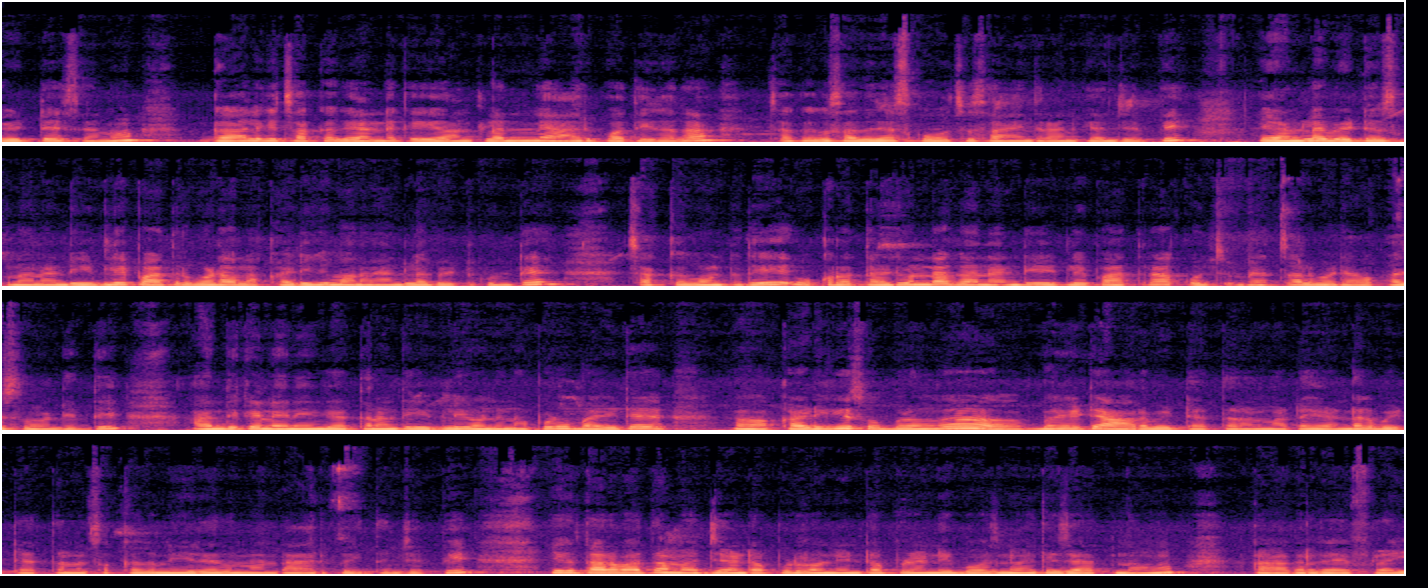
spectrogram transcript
పెట్టేశాను. గాలికి చక్కగా ఎండకి అంట్లన్నీ ఆరిపోతాయి కదా చక్కగా సదిరేసుకోవచ్చు సాయంత్రానికి అని చెప్పి ఎండలో పెట్టేసుకున్నానండి. ఇడ్లీ పాత్ర కూడా అలా కడిగి మనం ఎండలో పెట్టుకుంటే చక్కగా ఉంటుంది. ఒకరు తడి ఉండగానండి ఇడ్లీ పాత్ర కొంచెం బెజ్జాలు పడే అవకాశం ఉండిద్ది. అందుకే నేను ఏం చేస్తానంటే ఇడ్లీ వండినప్పుడు బయటే కడిగి శుభ్రంగా బయటే ఆరబెట్టేస్తాను అనమాట ఎండకు పెట్టేస్తాను చక్కగా నీరు ఏదైనా ఉంటే ఆరిపోయిద్దని చెప్పి. ఇక తర్వాత మధ్యాహ్నటప్పుడు రెండింటప్పుడు అండి భోజనం అయితే చేస్తున్నాము. కాకరకాయ ఫ్రై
